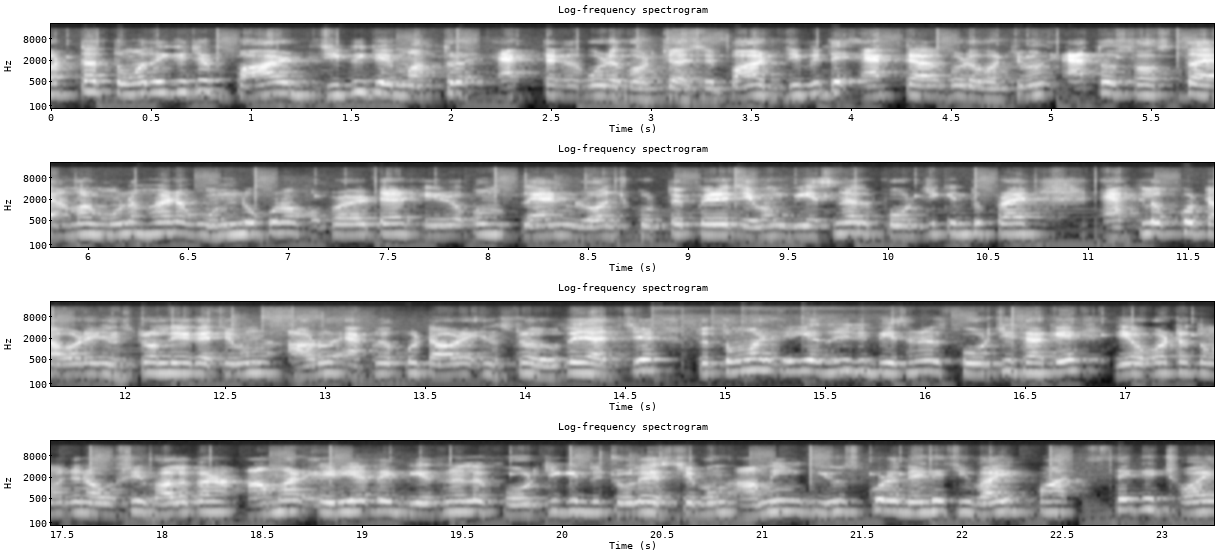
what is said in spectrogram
অর্থাৎ তোমাদের কিছু পার জিবিতে মাত্র এক টাকা করে খরচা আছে। পার জিবিতে এক টাকা করে খরচা। এবং এত সস্তায় আমার মনে হয় না অন্য কোনো অপারেটর এরকম প্ল্যান লঞ্চ করতে পেরেছে। এবং বিএসএনএল ফোর জি কিন্তু প্রায় এক লক্ষ টাওয়ারে ইনস্টল হয়ে গেছে এবং আরও এক লক্ষ টাওয়ারে ইনস্টল হতে যাচ্ছে। তো, তোমার এরিয়াতে যদি বিএসএনএল ফোর জি থাকে, এই অফারটা তোমার জন্য অবশ্যই ভালো। কারণ আমার এরিয়াতে বিএসএনএল ফোর জি কিন্তু চলে এসেছে। এবং আমি ইউজ করে দেখেছি ভাই, পাঁচ থেকে ছয়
